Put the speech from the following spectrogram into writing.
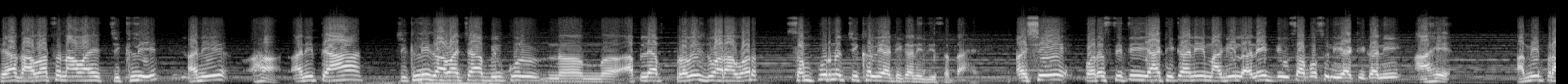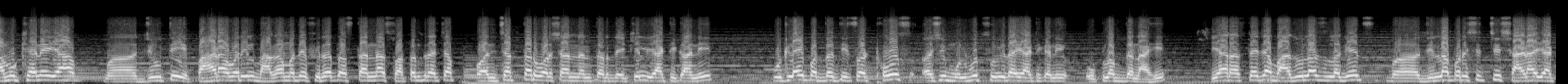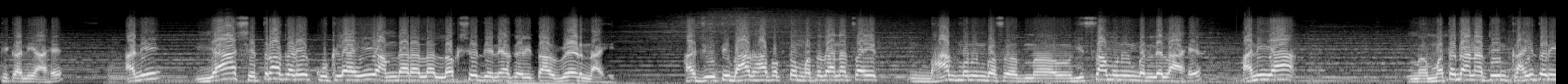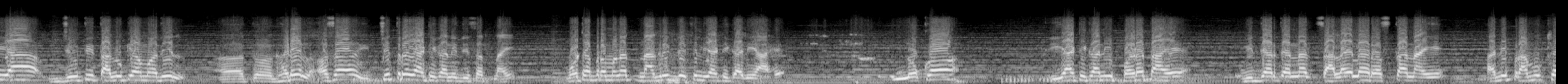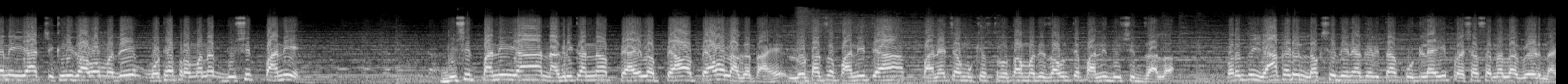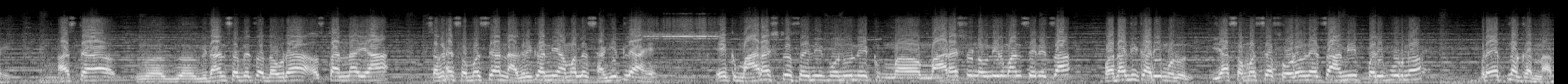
ह्या गावाचं नाव आहे चिखली आणि हा आणि त्या चिखली गावाच्या बिलकुल आपल्या प्रवेशद्वारावर संपूर्ण चिखल या ठिकाणी दिसत आहे. अशी परिस्थिती या ठिकाणी मागील अनेक दिवसापासून या ठिकाणी आहे. आम्ही प्रामुख्याने या जीवती पहाडावरील भागामध्ये फिरत असताना स्वातंत्र्याच्या पंच्याहत्तर वर्षांनंतर देखील या ठिकाणी कुठल्याही पद्धतीचं ठोस अशी मूलभूत सुविधा या ठिकाणी उपलब्ध नाही. या रस्त्याच्या बाजूलाच लगेच जिल्हा परिषदची शाळा या ठिकाणी आहे. आणि या क्षेत्राकडे कुठल्याही आमदाराला लक्ष देण्याकरिता वेळ नाही. हा ज्योती भाग हा फक्त मतदानाचा एक भाग म्हणून बस हिस्सा म्हणून बनलेला आहे. आणि या मतदानातून काहीतरी या ज्योती तालुक्यामधील घडेल असं चित्र या ठिकाणी दिसत नाही. मोठ्या प्रमाणात नागरिक देखील या ठिकाणी आहे. लोक या ठिकाणी पडत आहे. विद्यार्थ्यांना चालायला रस्ता नाही आणि प्रामुख्याने या चिखली गावामध्ये मोठ्या प्रमाणात दूषित पाणी दूषित पाणी या नागरिकांना प्यायला प्या प्यावं लागत आहे. लोटाचं पाणी त्या पाण्याच्या मुख्य स्रोतामध्ये जाऊन ते पाणी दूषित झालं. परंतु याकडे लक्ष देण्याकरिता कुठल्याही प्रशासनाला वेळ नाही. आज त्या विधानसभेचा दौरा असताना या सगळ्या समस्या नागरिकांनी आम्हाला सांगितल्या आहे एक महाराष्ट्र सैनिक म्हणून एक म- महाराष्ट्र नवनिर्माण सेनेचा पदाधिकारी म्हणून या समस्या सोडवण्याचा आम्ही परिपूर्ण प्रयत्न करणार.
